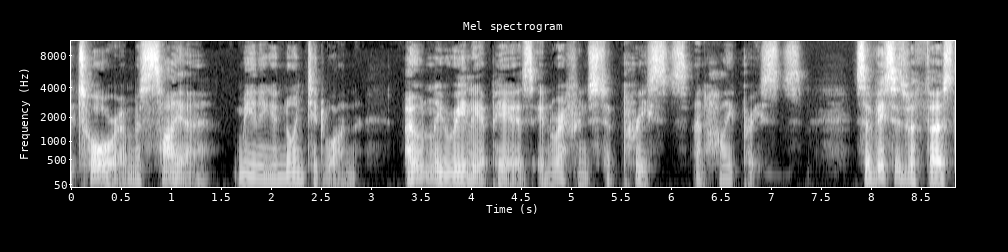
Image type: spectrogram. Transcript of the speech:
Torah, Messiah, meaning anointed one, only really appears in reference to priests and high priests. So this is the first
